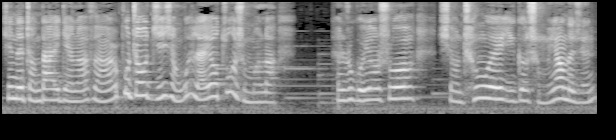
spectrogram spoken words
现在长大一点了，反而不着急想未来要做什么了。但如果要说想成为一个什么样的人，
